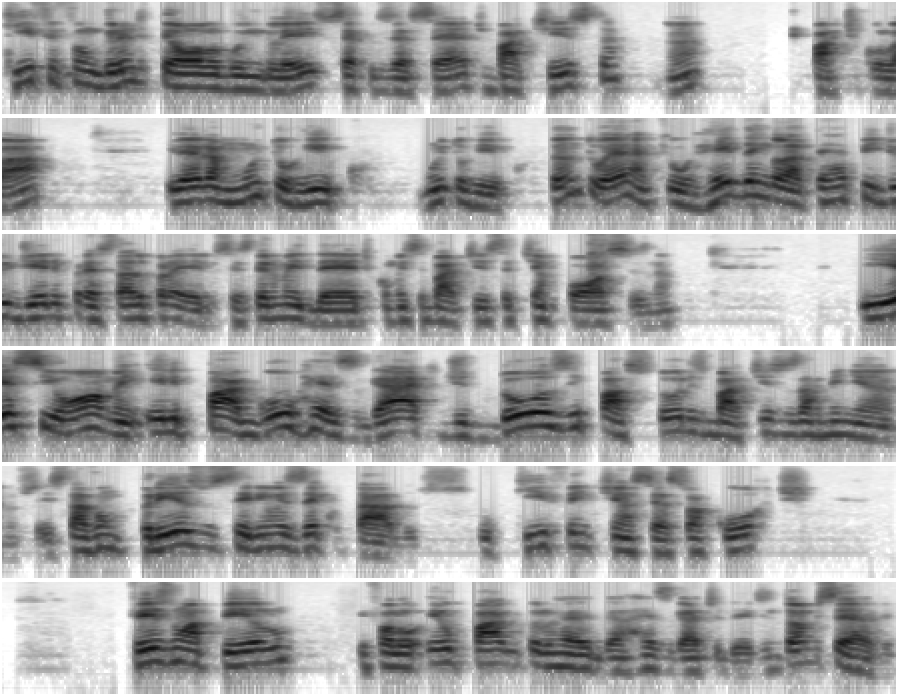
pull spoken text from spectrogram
Kiffen foi um grande teólogo inglês, século XVII, batista, né, particular. Ele era muito rico, muito rico. Tanto é que o rei da Inglaterra pediu dinheiro emprestado para ele. Vocês terem uma ideia de como esse Batista tinha posses, né? E esse homem, ele pagou o resgate de 12 pastores batistas arminianos. Estavam presos e seriam executados. O Kiffen tinha acesso à corte, fez um apelo e falou: Eu pago pelo resgate deles. Então, observe,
